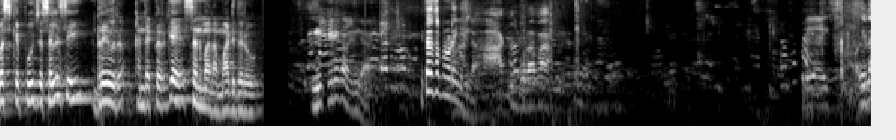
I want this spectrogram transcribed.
ಬಸ್ಗೆ ಪೂಜೆ ಸಲ್ಲಿಸಿ ಡ್ರೈವರ್ ಕಂಡಕ್ಟರ್ಗೆ ಸನ್ಮಾನ ಮಾಡಿದರು. ಸ್ವಲ್ಪ ನೋಡಿ ಈ ಇಲ್ಲ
